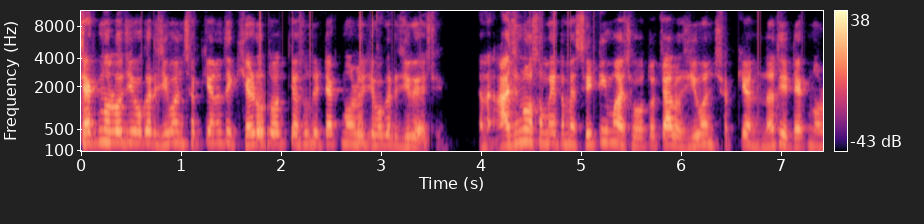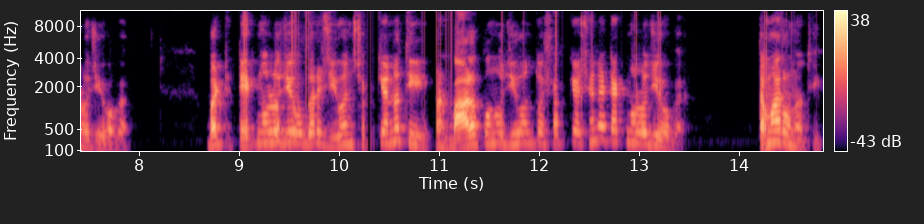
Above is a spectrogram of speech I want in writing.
ટેકનોલોજી વગર જીવન શક્ય નથી. ખેડૂતો અત્યાર સુધી ટેકનોલોજી વગર જીવે છે. અને આજનો સમય તમે સિટીમાં છો, તો ચાલો જીવન શક્ય નથી ટેકનોલોજી વગર. બટ ટેકનોલોજી વગર જીવન શક્ય નથી, પણ બાળકોનું જીવન તો શક્ય છે ને ટેકનોલોજી વગર? તમારું નથી.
